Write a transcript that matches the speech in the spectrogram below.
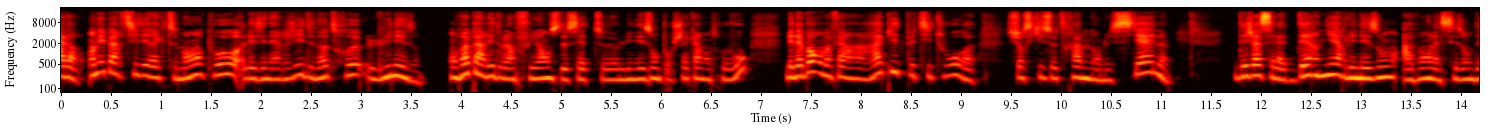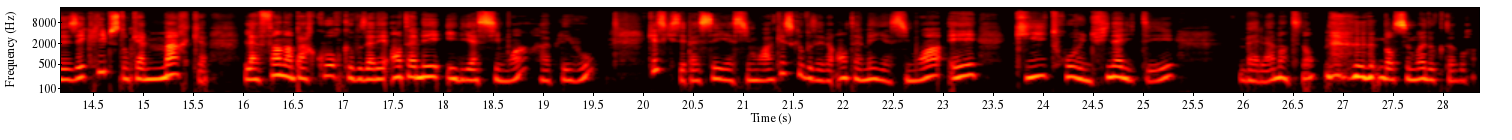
Alors, on est parti directement pour les énergies de notre lunaison. On va parler de l'influence de cette euh, lunaison pour chacun d'entre vous, mais d'abord on va faire un rapide petit tour sur ce qui se trame dans le ciel. Déjà, c'est la dernière lunaison avant la saison des éclipses, donc elle marque la fin d'un parcours que vous avez entamé il y a six mois, rappelez-vous. Qu'est-ce qui s'est passé il y a six mois? Qu'est-ce que vous avez entamé il y a six mois? Et qui trouve une finalité? Ben là maintenant, dans ce mois d'octobre.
